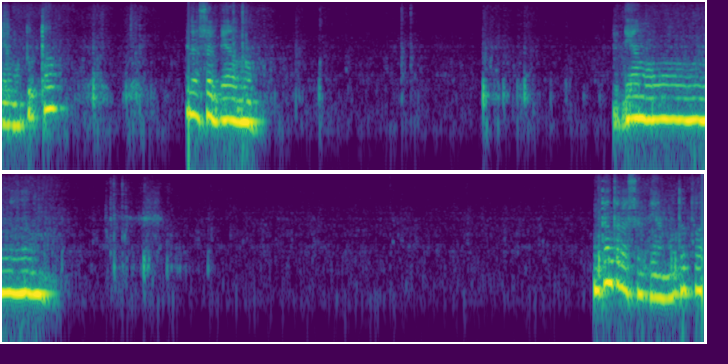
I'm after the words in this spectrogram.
togliamo tutto. E la salviamo. Vediamo un intanto la salviamo dopo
